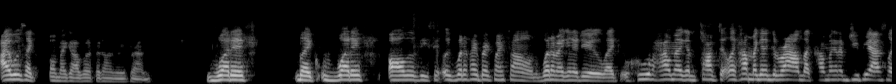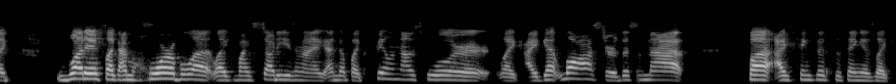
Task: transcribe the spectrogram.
I was like, oh my God, what if I don't have any friends? What if, like, what if all of these things, like, what if I break my phone? What am I going to do? Like, who, how am I going to talk to, like, how am I going to get around? Like, how am I going to have GPS? Like, what if, like, I'm horrible at, like, my studies and I end up, like, failing out of school or, like, I get lost or this and that. But I think that's the thing is, like,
